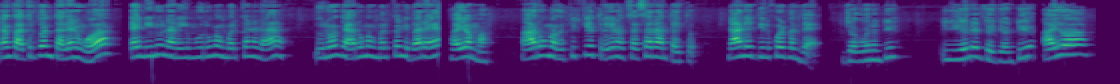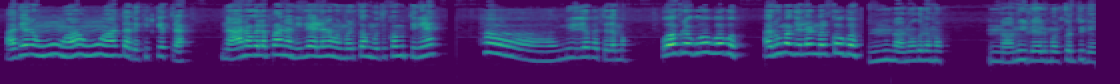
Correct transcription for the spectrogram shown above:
ನಂಗೆ ಅದ್ರದ್ದೊಂದು ತಲೆನೋವು ಏ ನೀನು ನಾನು ಈ ರೂಮಾಗ ಮಲ್ಕೊಂಡಣ ಇವನು ಹೋಗಿ ಆ ರೂಮಾಗ ಮಲ್ಕೊಂಡು ಬಾರೆ? ಅಯ್ಯಮ್ಮ ಆ ರೂಮಾಗ ಕಿಟಕಿ ಹತ್ರ ಏನೋ ಸಸಾರ ಅಂತಾಯ್ತು. ನಾನೇ ತಿಳ್ಕೊಂಡು ಬಂದೆ. ಜಗವನ್ ಆಂಟಿ ಏನು ಹೇಳ್ತಾ ಇದೀಯ ಆಂಟಿ? ಅಯ್ಯೋ ಅದೇನೋ ಹ್ಞೂ ಹಾ ಹ್ಞೂ ಅಂತದೆ ಕಿಟಕಿ ಹತ್ರ. ನಾನು ಹೋಗಲ್ಲಪ್ಪ ನಾನು ಇಲ್ಲೇ ಎಲ್ಲ ನಾನು ಮಲ್ಕೊಂಡು ಮುದ್ಕೊಂಬಿಡ್ತೀನಿ. ಹಾ ನಿಜ ಬರ್ತದಮ್ಮ ಹೋಗ್ರ ಹೋಗು ಹೋಗು. ಆ ರೂಮಾಗ ಎಲ್ಲ ಮಲ್ಕೋಗು ಹ್ಞೂ ನಾನು ಹೋಗಲ್ಲಮ್ಮ. ನಾನು ಇಲ್ಲೇ ಎಲ್ಲ ಮಲ್ಕೊಂತೀನಿ.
